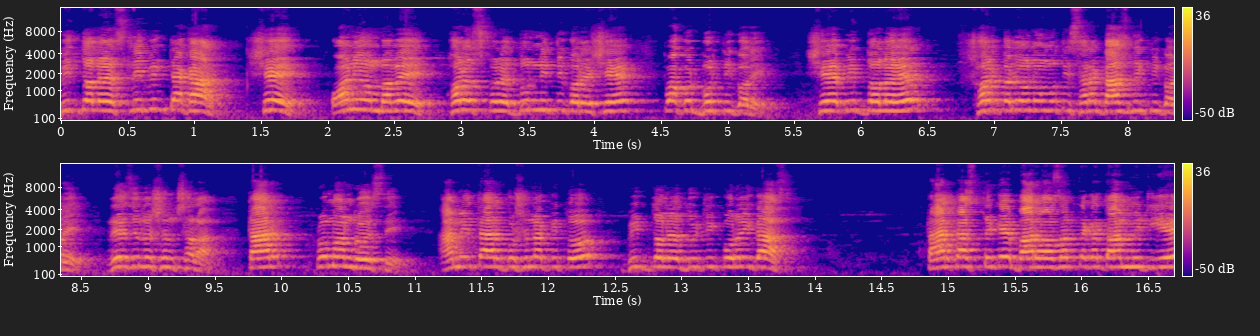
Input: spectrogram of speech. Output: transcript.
বিদ্যালয়ের স্লিপিং টাকার সে অনিয়মভাবে খরচ করে দুর্নীতি করে, সে পকেট ভর্তি করে। সে বিদ্যালয়ের সরকারি অনুমতি ছাড়া গাছ বিক্রি করে, রেজুলেশন ছাড়া। তার প্রমাণ রয়েছে। আমি তার ঘোষণাকৃত বিদ্যালয়ের দুইটি করই গাছ, তার কাছ থেকে বারো হাজার টাকা দাম মিটিয়ে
